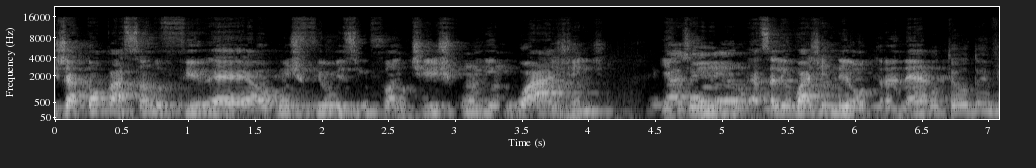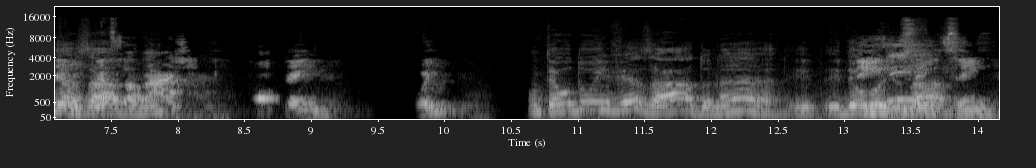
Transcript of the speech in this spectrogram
que já estão passando fi é, alguns filmes infantis com linguagens linguagem e com neutra. essa linguagem neutra, né? Conteúdo enviesado. Tem um personagem né? que não tem. Oi? Conteúdo enviesado, né? Ideologizado. Sim, sim, sim.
